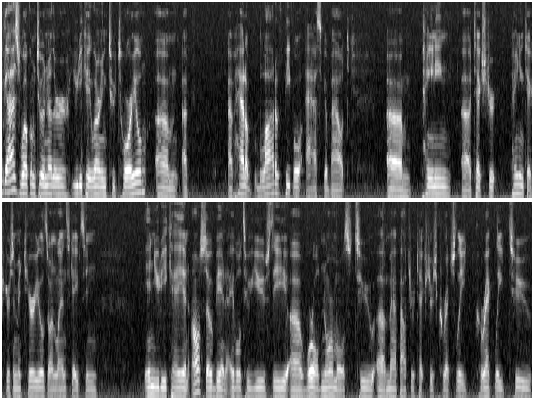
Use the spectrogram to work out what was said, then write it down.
Hey guys, welcome to another UDK learning tutorial. Um, I've, I've had a lot of people ask about um, painting uh, texture, painting textures and materials on landscapes in in UDK, and also being able to use the uh, world normals to uh, map out your textures correctly correctly to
